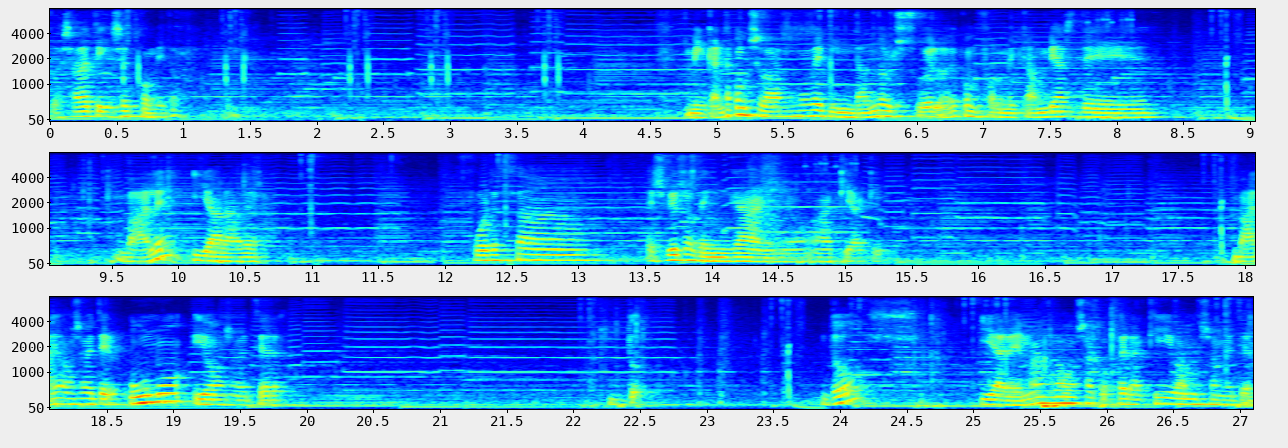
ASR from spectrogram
De sala tiene que ser comedor. Me encanta cómo se va repintando el suelo, ¿eh? Conforme cambias de... Vale, y ahora a ver. Fuerza... Esbirros de engaño. Aquí, aquí. Vale, vamos a meter uno y vamos a meter... do- Dos. Y además vamos a coger aquí y vamos a meter...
